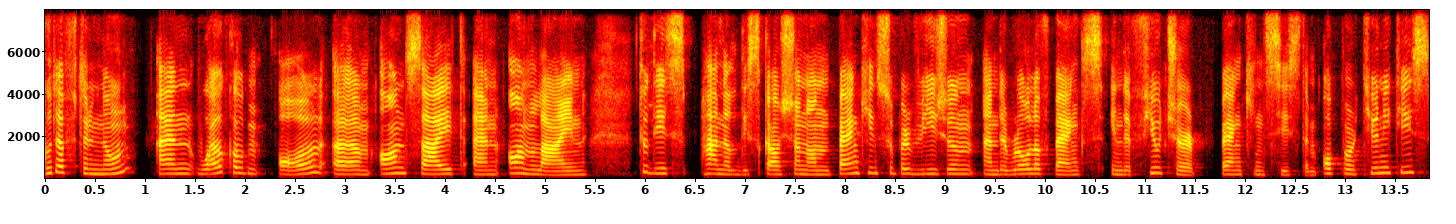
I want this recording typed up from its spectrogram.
Good afternoon and welcome all um, on-site and online to this panel discussion on banking supervision and the role of banks in the future banking system, opportunities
